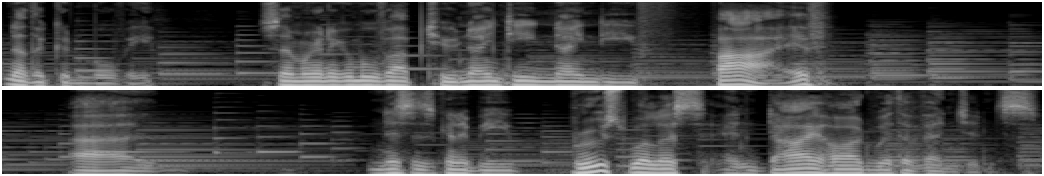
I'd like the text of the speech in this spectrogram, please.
another good movie. So then we're gonna move up to 1995. Uh, and this is going to be Bruce Willis and Die Hard with a Vengeance.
